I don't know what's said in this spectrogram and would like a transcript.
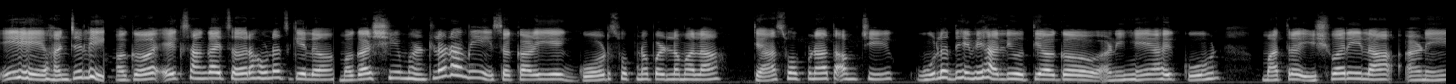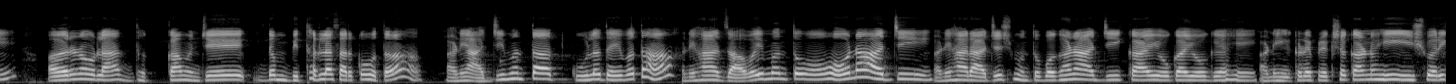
ए अंजली अगं एक सांगायचं राहूनच गेलं. मगाशी म्हंटल ना मी सकाळी एक गोड स्वप्न पडलं मला. त्या स्वप्नात आमची कुलदेवी आली होती अगं. आणि हे ऐकून मात्र ईश्वरीला आणि अर्णवला धक्का म्हणजे एकदम बिथरल्यासारखं होतं आणि आजी म्हणतात कुलदैवता आणि हा जावई म्हणतो हो ना आजी. आणि हा राजेश म्हणतो बघा ना आजी काय योगायोग आहे. आणि इकडे प्रेक्षकांना ही ईश्वरी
